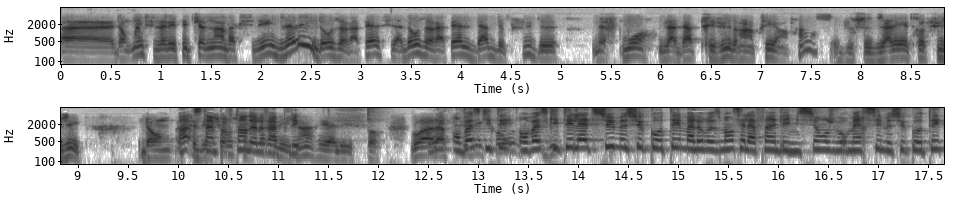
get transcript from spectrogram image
Euh, donc, même si vous avez été pleinement vacciné, vous avez une dose de rappel. Si la dose de rappel date de plus de neuf mois de la date prévue de rentrer en France, vous allez être refusé. Donc, ah, c'est important de le rappeler. Les gens réalisent pas. Voilà, oui, on va se quitter, on va se quitter là-dessus, Monsieur Côté. Malheureusement, c'est la fin de l'émission. Je vous remercie, Monsieur Côté.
